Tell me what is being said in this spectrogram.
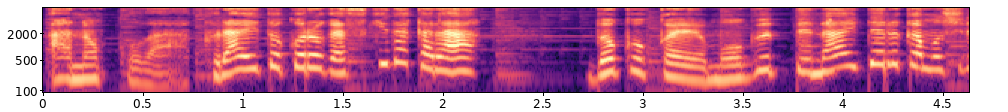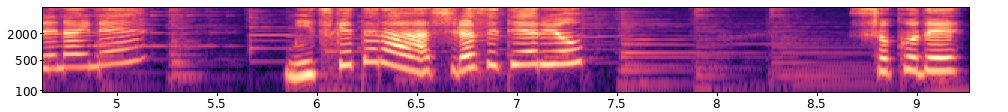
あの子は暗いところが好きだから、どこかへ潜って泣いてるかもしれないね。見つけたら知らせてやるよ。そこで、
